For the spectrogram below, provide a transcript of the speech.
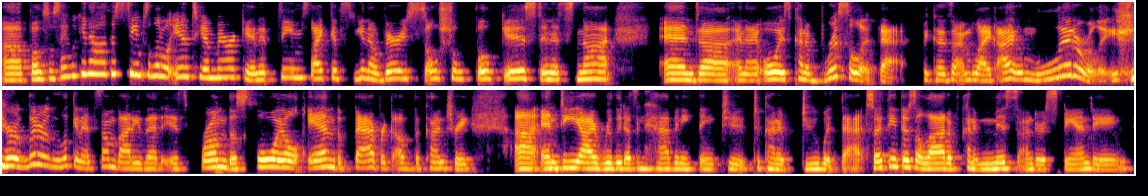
uh, folks will say, well, you know, this seems a little anti-American. It seems like it's, you know, very social focused and it's not. And uh, and I always kind of bristle at that because I'm like, I am literally, you're literally looking at somebody that is from the soil and the fabric of the country. Uh, and DI really doesn't have anything to, to kind of do with that. So I think there's a lot of kind of misunderstanding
